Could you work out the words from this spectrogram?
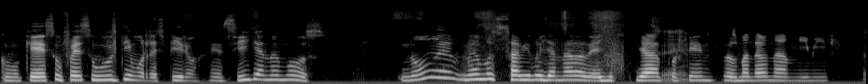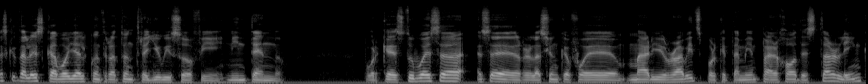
como que eso fue su último respiro. En sí ya no hemos no, he- no hemos sabido ya nada de ellos. Ya Sí. por fin los mandaron a mimir. Es que tal vez acabó ya el contrato entre Ubisoft y Nintendo. Porque estuvo esa, esa relación que fue Mario y Rabbids, porque también para el juego de Starlink,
